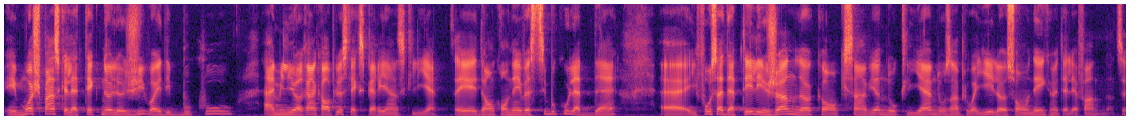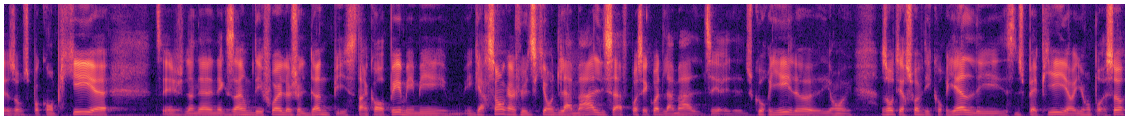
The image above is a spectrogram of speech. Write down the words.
et moi, je pense que la technologie va aider beaucoup à améliorer encore plus l'expérience client. Donc, on investit beaucoup là-dedans. Euh, il faut s'adapter. Les jeunes qui s'en viennent, nos clients, nos employés, sont nés avec un téléphone. c'est pas compliqué. Euh, je donnais un exemple, des fois, je le donne, puis c'est encore pire, mais mes, garçons, quand je leur dis qu'ils ont de la malle, ils savent pas c'est quoi de la malle. Sais, du courrier, là, ils eux autres, ils reçoivent des courriels, du papier, ils n'ont pas ça.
